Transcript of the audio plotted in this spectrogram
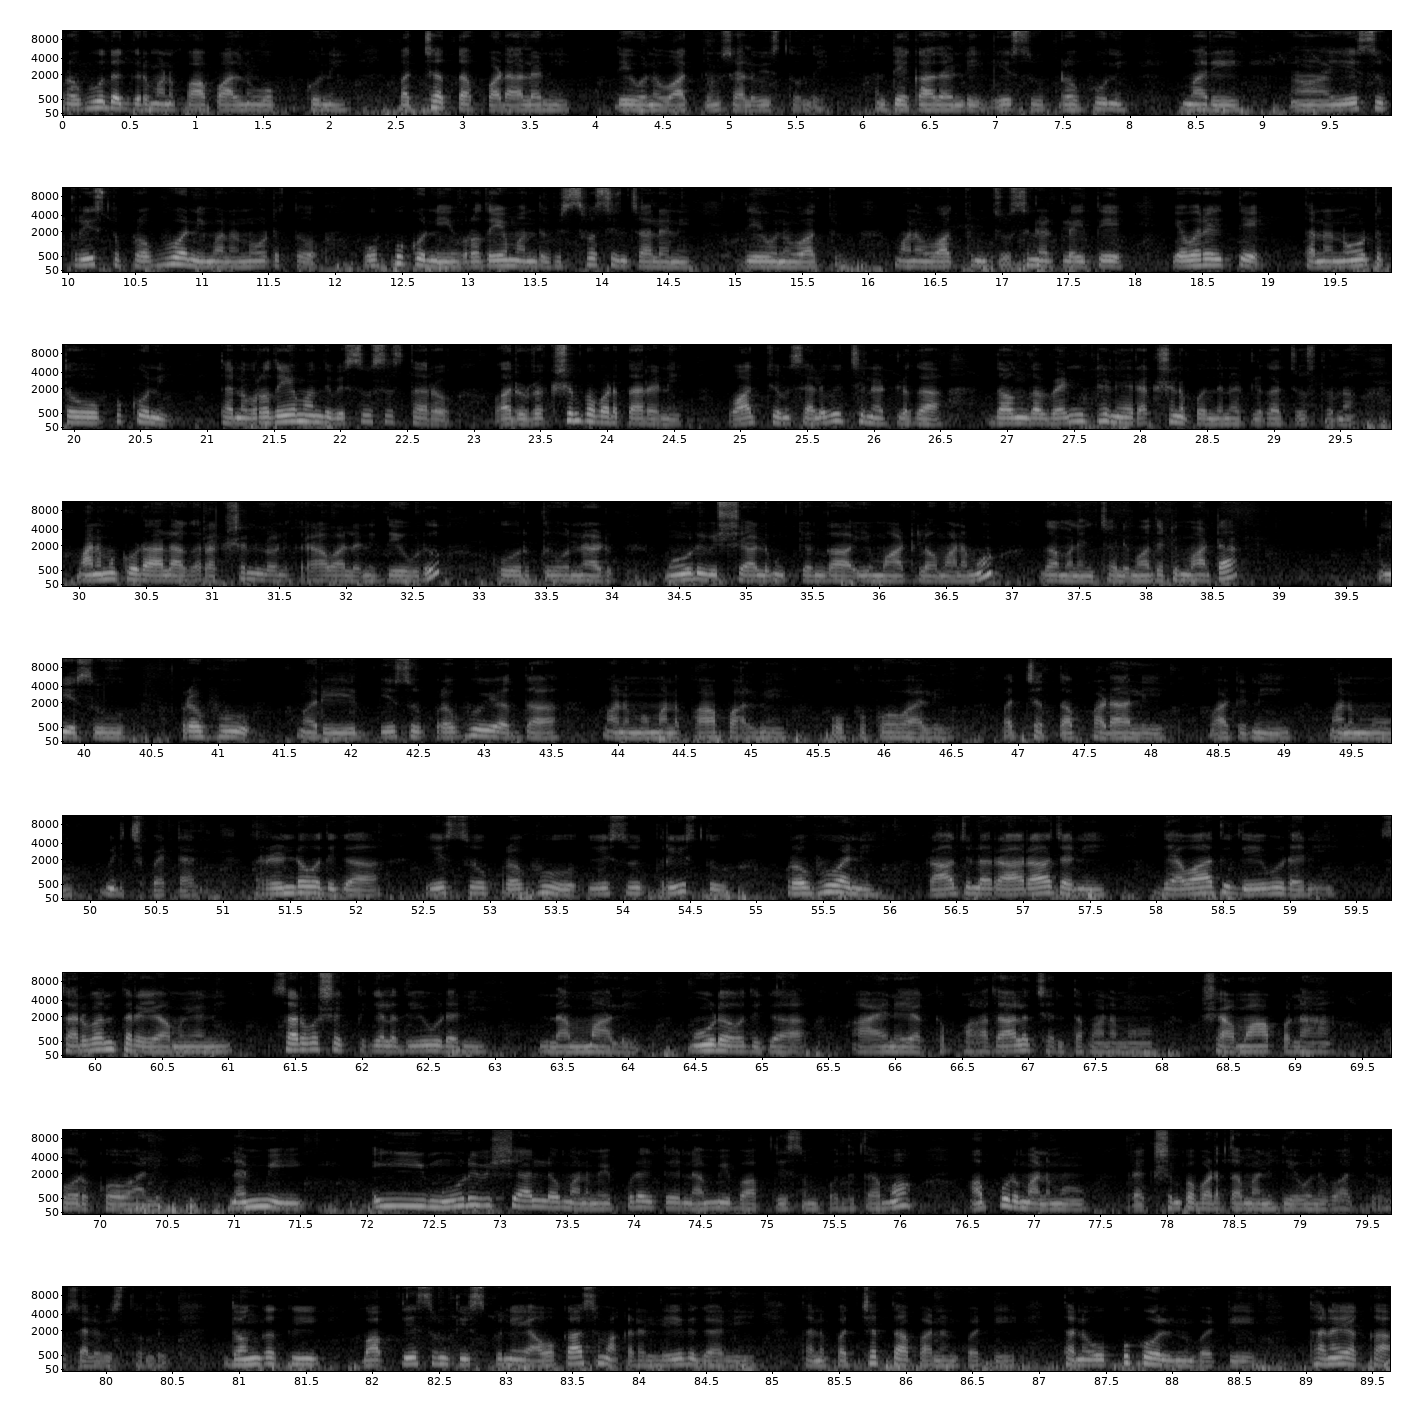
ప్రభు దగ్గర మన పాపాలను ఒప్పుకొని పశ్చాత్తాపడాలని దేవుని వాక్యం సెలవిస్తుంది. అంతేకాదండి యేసు ప్రభువుని మరి యేసుక్రీస్తు ప్రభు అని మన నోటితో ఒప్పుకొని హృదయమందు విశ్వసించాలని దేవుని వాక్యం. మన వాక్యం చూసినట్లయితే ఎవరైతే తన నోటితో ఒప్పుకొని తన హృదయమందు విశ్వసిస్తారో వారు రక్షింపబడతారని వాక్యం సెలవిచ్చినట్లుగా దొంగ వెంటనే రక్షణ పొందినట్లుగా చూస్తున్నాం. మనము కూడా అలాగ రక్షణలోనికి రావాలని దేవుడు కోరుతూ ఉన్నాడు. మూడు విషయాలు ముఖ్యంగా ఈ మాటలో మనము గమనించాలి. మొదటి మాట యేసు ప్రభు. మరి యేసు ప్రభు యొద్ద మనము మన పాపాలని ఒప్పుకోవాలి పడాలి వాటిని మనము విడిచిపెట్టాలి. రెండవదిగా యేసు ప్రభు యేసు క్రీస్తు ప్రభు అని రాజుల రారాజని దేవాతి దేవుడని సర్వంతరయామయని అని సర్వశక్తి గల దేవుడని నమ్మాలి. మూడవదిగా ఆయన యొక్క పాదాల చెంత మనము క్షమాపణ కోరుకోవాలి. నమ్మి ఈ మూడు విషయాల్లో మనం ఎప్పుడైతే నమ్మి బాప్తీసం పొందుతామో అప్పుడు మనము రక్షింపబడతామని దేవుని వాక్యం సెలవిస్తుంది. దొంగకి బాప్తీసం తీసుకునే అవకాశం అక్కడ లేదు కానీ తన పశ్చత్తాపాన్ని బట్టి తన ఒప్పుకోలను బట్టి తన యొక్క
